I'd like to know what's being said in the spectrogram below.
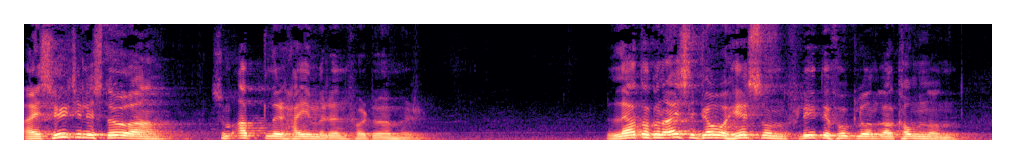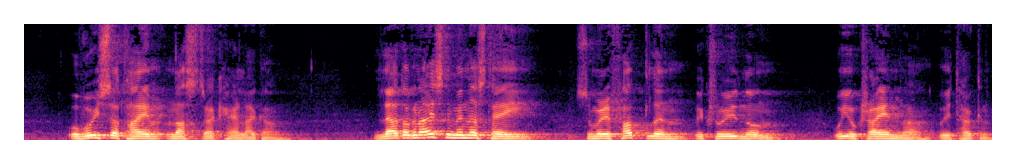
Ein syrkjelig støa som atler heimeren fordømer. Læt okkun eisne bjóa hesun flytefuglun velkomnun og vysa heim nastra kærlagan. Læt okkur eisne minnast hei som er i fatlen i krynun og i Ukraina og i tøgnen.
